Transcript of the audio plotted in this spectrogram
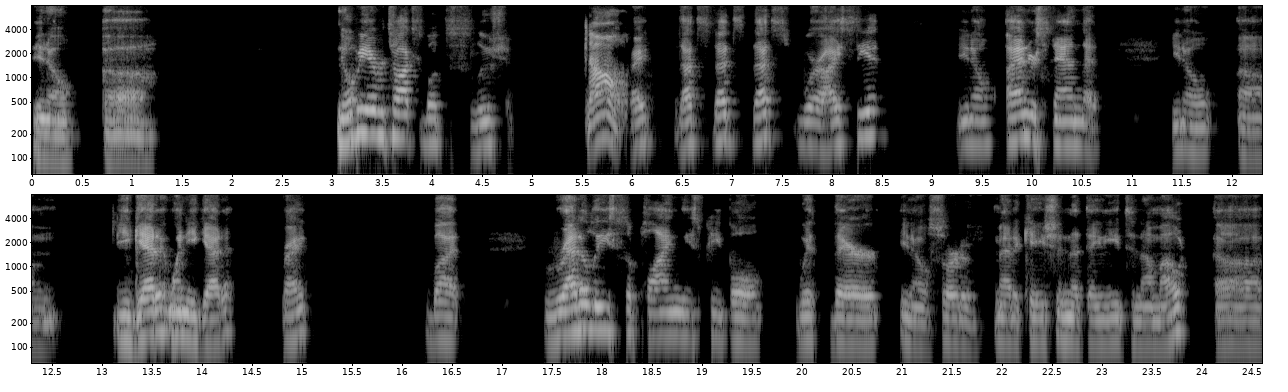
you know, uh, nobody ever talks about the solution. No. Right? That's that's that's where I see it. You know, I understand that, you know, um, you get it when you get it, right? But readily supplying these people with their, you know, sort of medication that they need to numb out uh,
